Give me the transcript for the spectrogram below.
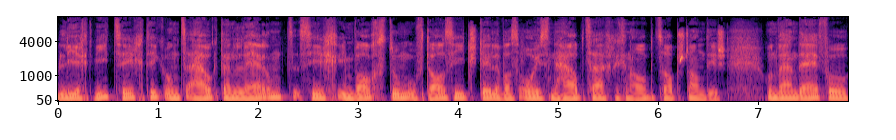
leicht weitsichtig und das Auge dann lernt, sich im Wachstum auf das einzustellen, was unser hauptsächlicher Arbeitsabstand ist. Und wenn der von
